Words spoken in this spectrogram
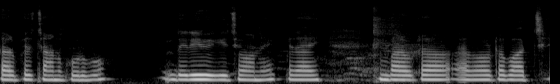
তারপরে চান করব। দেরি হয়ে গেছে অনেক, প্রায় বারোটা, এগারোটা বাজছে।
